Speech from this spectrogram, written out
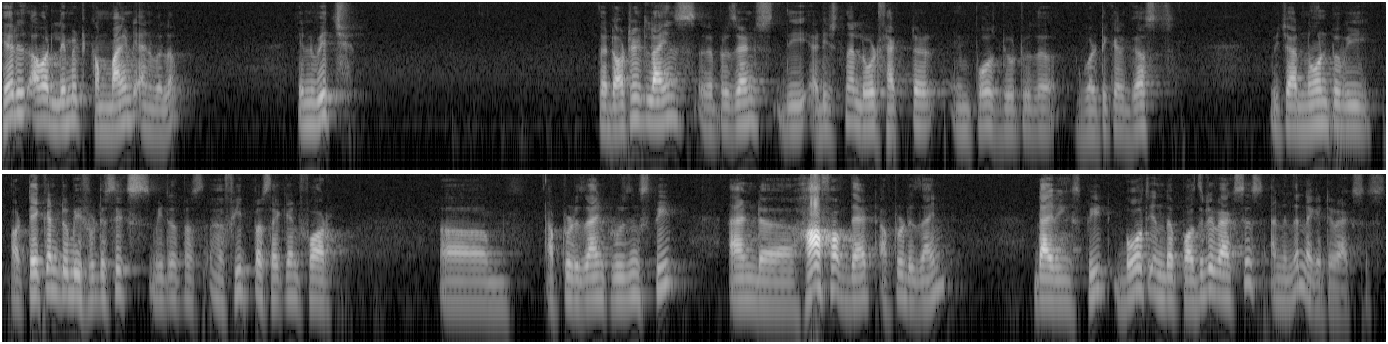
here is our limit combined envelope in which the dotted lines represents the additional load factor imposed due to the vertical gusts which are known to be or taken to be 56 meters per uh, feet per second for um, up to design cruising speed and uh, half of that up to design diving speed both in the positive axis and in the negative axis.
